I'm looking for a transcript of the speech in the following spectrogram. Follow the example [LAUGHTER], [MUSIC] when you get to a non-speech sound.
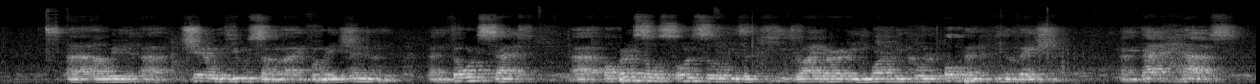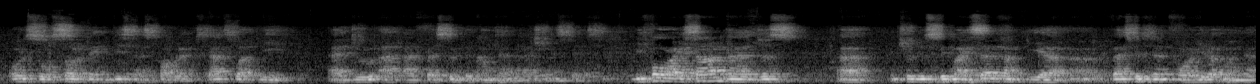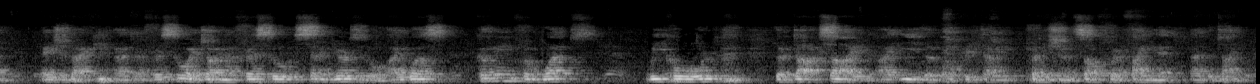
uh, I will uh, share with you some uh, information and, and, thoughts that uh, open source also is a key driver in what we call open innovation. And that helps also solving business problems. That's what we uh, do at Alfresco in the content management space. Before I start, I'll just uh, introduce myself. I'm the Vice President for Europe and Asia Pac at Alfresco. I joined Alfresco seven years ago. I was coming from what we called [LAUGHS] the dark side, i.e. the proprietary traditional software FileNet at the time.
